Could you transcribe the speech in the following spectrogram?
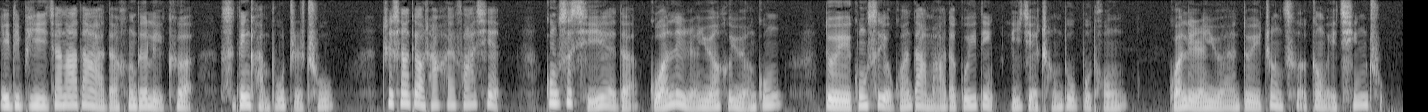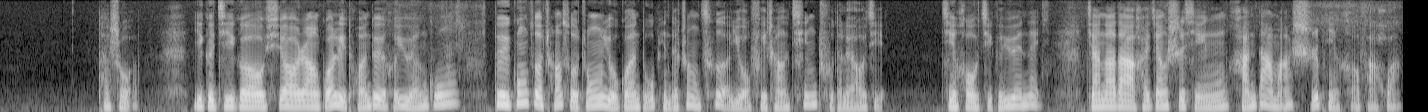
ADP 加拿大的亨德里克·斯丁坎布指出，这项调查还发现，公司企业的管理人员和员工对公司有关大麻的规定理解程度不同，管理人员对政策更为清楚。他说，一个机构需要让管理团队和员工。对工作场所中有关毒品的政策有非常清楚的了解。今后几个月内，加拿大还将实行含大麻食品合法化。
